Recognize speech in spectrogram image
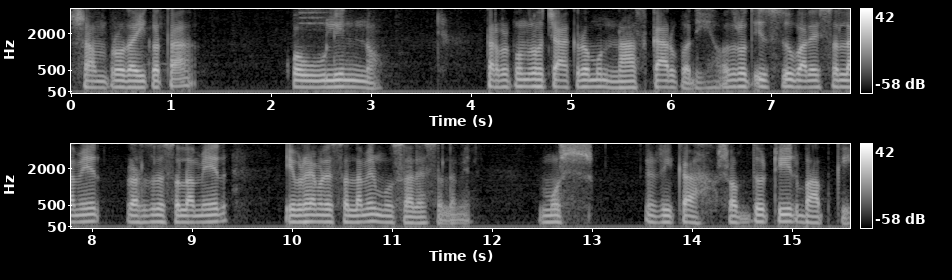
সাম্প্রদায়িকতা, কৌলিন্য। তারপর পনেরো হচ্ছে আক্রমণ নাস কার উপাধি? হজরত ইসুফ আলাইসাল্লামের রাসুল্লাহ সাল্লামের, ইব্রাহিম আলাইসাল্লামের মুসা আলাইসাল্লামের মুশরিকা শব্দটির বাব কি?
